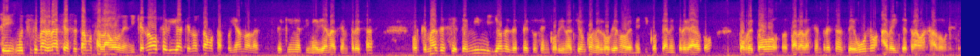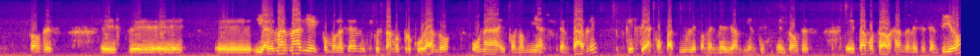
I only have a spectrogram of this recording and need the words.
sí, muchísimas gracias, estamos a la orden. Y que no se diga que no estamos apoyando a las pequeñas y medianas empresas, porque más de 7 mil millones de pesos en coordinación con el gobierno de México se han entregado, sobre todo para las empresas de 1 a 20 trabajadores. Entonces, este... Eh, eh, y además nadie, como la Ciudad de México, estamos procurando una economía sustentable que sea compatible con el medio ambiente. Entonces, estamos trabajando en ese sentido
